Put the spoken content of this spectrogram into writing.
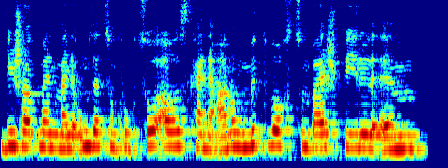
wie schaut mein, meine Umsetzung, guckt so aus, keine Ahnung, Mittwochs zum Beispiel ähm,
